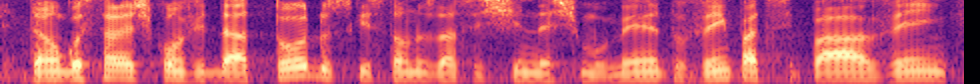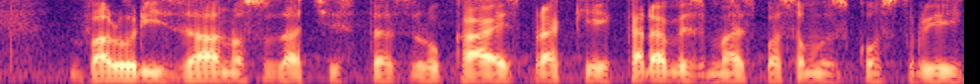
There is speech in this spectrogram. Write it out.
Então, gostaria de convidar todos que estão nos assistindo neste momento, vem participar, vem valorizar nossos artistas locais para que cada vez mais possamos construir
